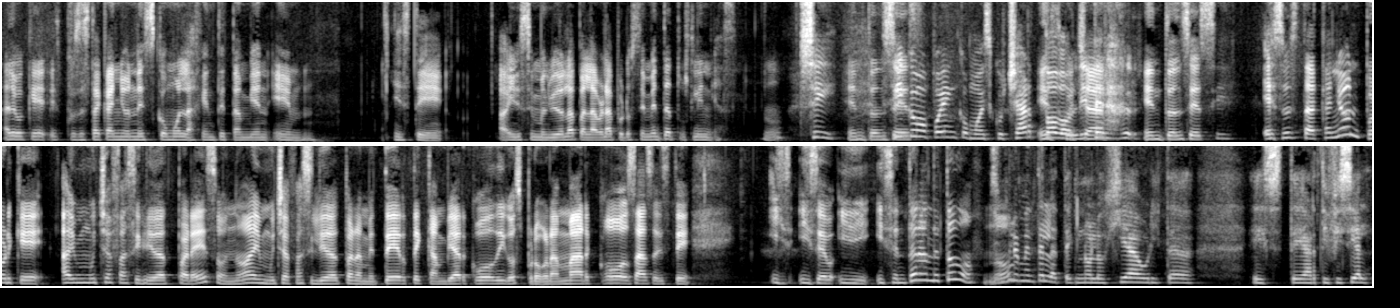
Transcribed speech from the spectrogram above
algo que eh, pues está cañón es como la gente también, em, este, ahí se me olvidó la palabra, pero se mete a tus líneas, ¿no? Sí. Entonces... sí, como pueden como escuchar todo, escuchar. literal. Entonces, Sí. eso está cañón porque hay mucha facilidad para eso, ¿no? Hay mucha facilidad para meterte, cambiar códigos, programar cosas, este, y, y se, y, y se enteran de todo, ¿no? Simplemente la tecnología ahorita este, artificial.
